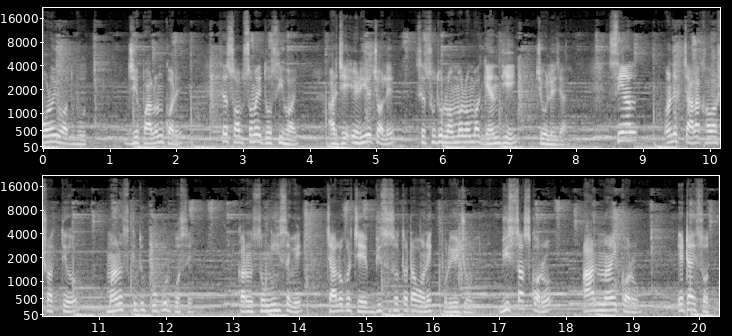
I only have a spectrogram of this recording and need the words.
বড়ই অদ্ভুত। যে পালন করে, সে সবসময় দোষী হয়, আর যে এড়িয়ে চলে, সে শুধু লম্বা লম্বা জ্ঞান দিয়েই চলে যায়। শিয়াল অনেক চালাক হওয়া সত্ত্বেও মানুষ কিন্তু কুকুর পোষে, কারণ সঙ্গী হিসেবে চালকের চেয়ে বিশেষত্বটা অনেক প্রয়োজন। বিশ্বাস করো আর নাই করো, এটাই সত্য।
